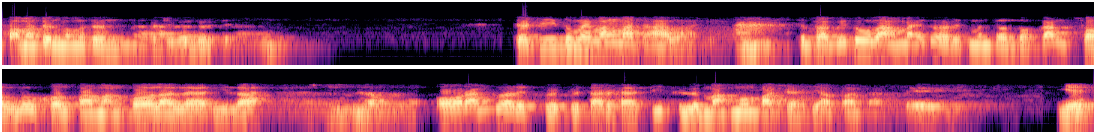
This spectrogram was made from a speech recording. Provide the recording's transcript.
Pak Madun, Pak Madun, Jadi itu memang masalah. Sebab itu ulama itu harus mencontohkan solu kholfa mangkola la ilah. Orang itu harus berbesar hati gelem makmum pada siapa saja. Yes.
